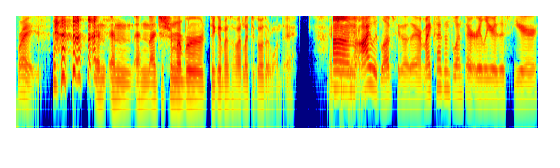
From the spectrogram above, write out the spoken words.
Right. and and and I just remember thinking to myself, I'd like to go there one day. And check it Um. I would love to go there. My cousins went there earlier this year,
